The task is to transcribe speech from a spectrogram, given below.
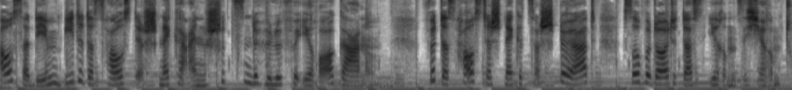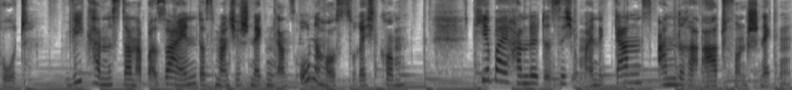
Außerdem bietet das Haus der Schnecke eine schützende Hülle für ihre Organe. Wird das Haus der Schnecke zerstört, so bedeutet das ihren sicheren Tod. Wie kann es dann aber sein, dass manche Schnecken ganz ohne Haus zurechtkommen? Hierbei handelt es sich um eine ganz andere Art von Schnecken.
